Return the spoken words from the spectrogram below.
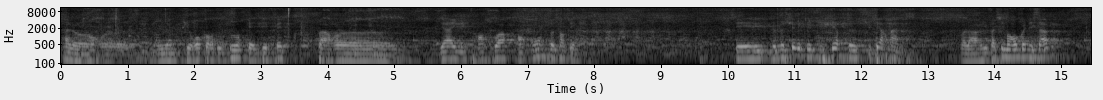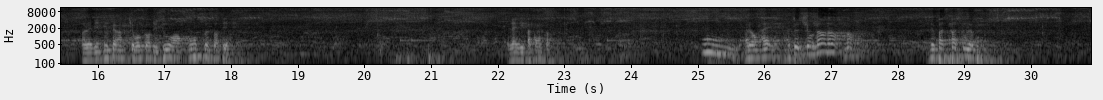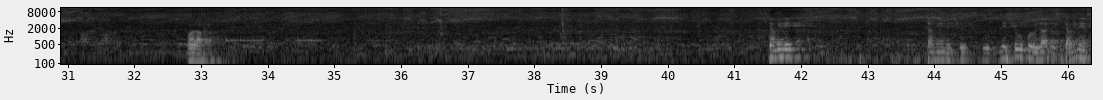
Alors, il y a un petit record du tour qui a été fait par euh, François en 11,61. C'est le monsieur avec le t-shirt Superman. Voilà, il est facilement reconnaissable. Voilà, il vient de nous faire un petit record du tour en 11,61. Là, il n'est pas content. Ouh, alors, attention, non, non, non. Ne passe pas sous la boucle. Voilà. Terminé. Terminé, messieurs. Messieurs, vous pouvez vous arrêter, c'est terminé. hein.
